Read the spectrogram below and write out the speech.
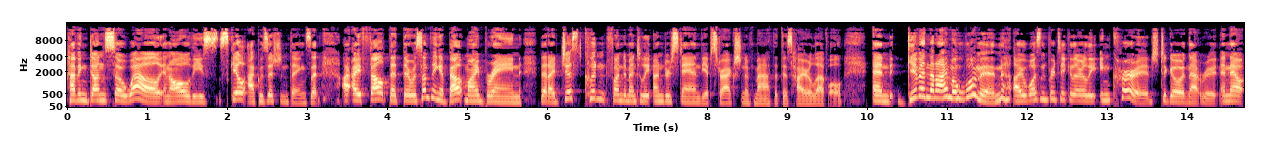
having done so well in all these skill acquisition things, that I, I felt that there was something about my brain that I just couldn't fundamentally understand the abstraction of math at this higher level. And given that I'm a woman, I wasn't particularly encouraged to go in that route. And now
